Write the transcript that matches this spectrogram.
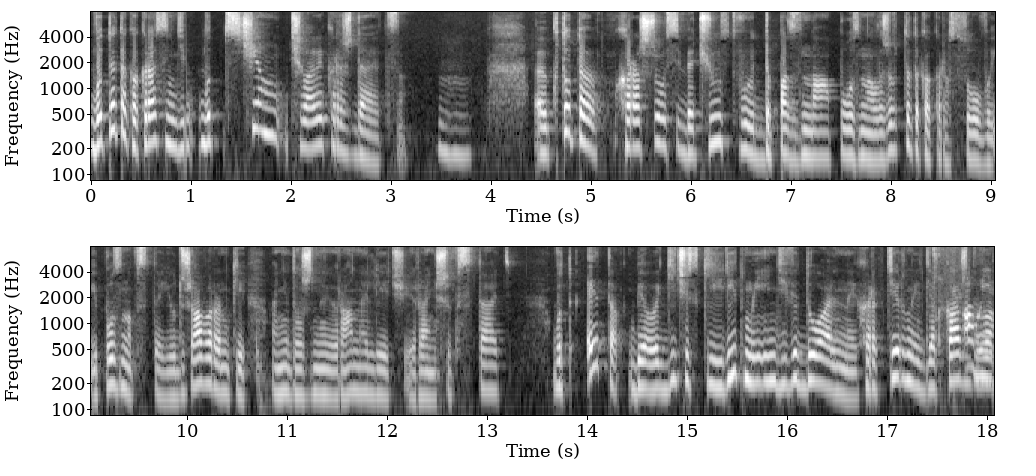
Вот это как раз инди- вот с чем человек рождается. Э, Кто-то хорошо себя чувствует допоздна, поздно ложит. Вот это как раз совы. И поздно встают. Жаворонки, они должны рано лечь и раньше встать. Вот это биологические ритмы индивидуальные, характерные для А каждого. мені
